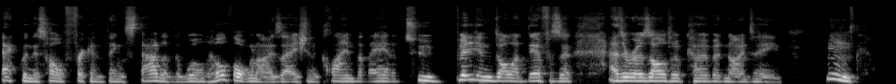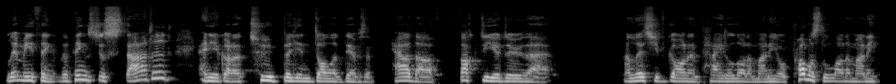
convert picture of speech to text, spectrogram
Back when this whole freaking thing started, the World Health Organization claimed that they had a $2 billion deficit as a result of COVID 19. Hmm, let me think. The thing's just started and you've got a $2 billion deficit. How the fuck do you do that? Unless you've gone and paid a lot of money or promised a lot of money,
